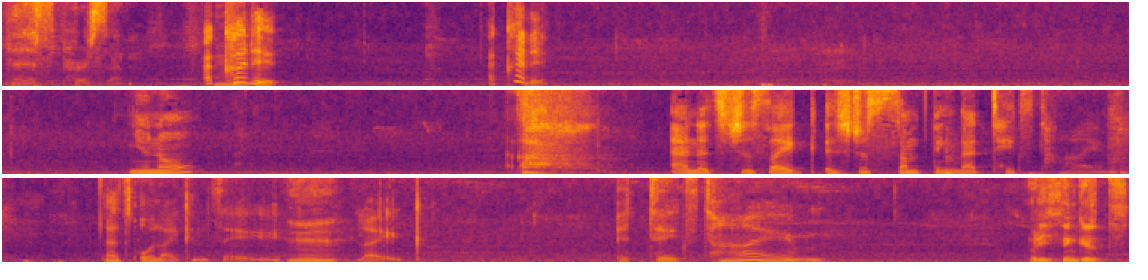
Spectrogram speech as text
this person. I mm. couldn't. I couldn't. you know and it's just like it's just something that takes time that's all i can say Mm. like it takes time What do you think it's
